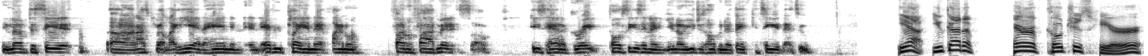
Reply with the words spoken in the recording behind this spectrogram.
you love to see it. Uh, and I felt like he had a hand in, in, every play in that final final five minutes. So he's had a great postseason, and you know you're just hoping that they continue that too. Yeah, you got a pair of coaches here.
